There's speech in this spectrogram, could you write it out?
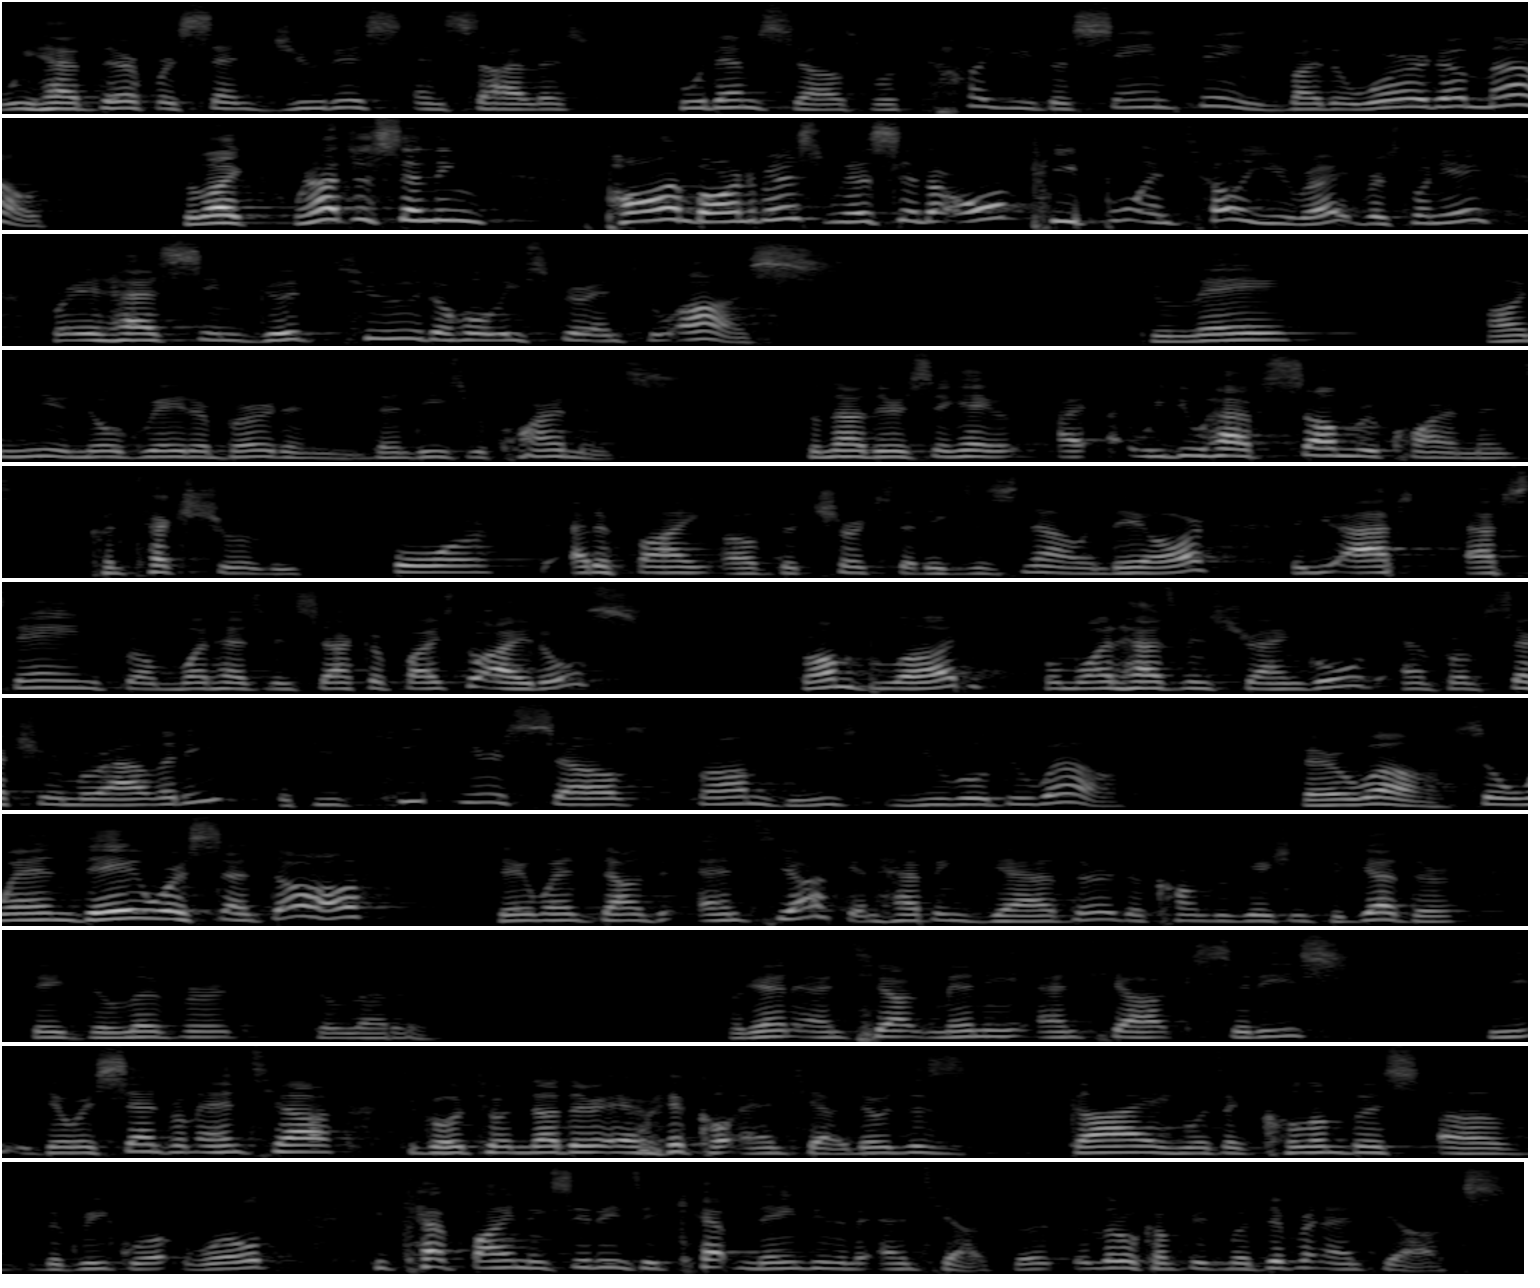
We have therefore sent Judas and Silas who themselves will tell you the same things by the word of mouth. So, like, we're not just sending Paul and Barnabas, we're going to send our own people and tell you, right? Verse 28 For it has seemed good to the Holy Spirit and to us to lay on you no greater burden than these requirements. So now they're saying, hey, I, we do have some requirements contextually for the edifying of the church that exists now. And they are that you abstain from what has been sacrificed to idols, from blood, from what has been strangled, and from sexual immorality. If you keep yourselves from these, you will do well. Farewell. So when they were sent off, they went down to Antioch, and having gathered the congregation together, they delivered the letter. Again, Antioch, many Antioch cities. The, they were sent from Antioch to go to another area called Antioch. There was this guy who was a Columbus of the Greek wor- world. He kept finding cities, he kept naming them Antioch. So a little confusing, but different Antiochs.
